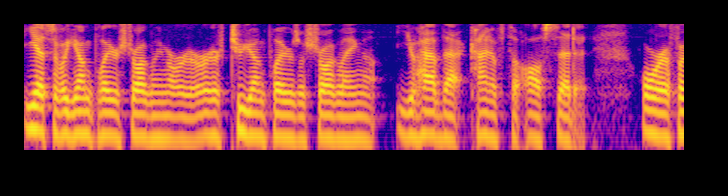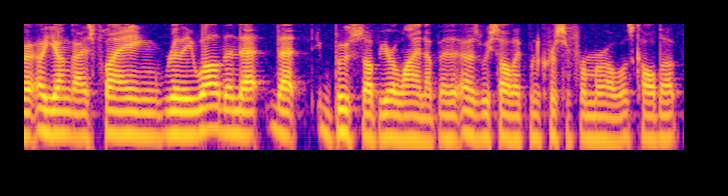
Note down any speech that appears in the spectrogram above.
yes, if a young player is struggling or, or if two young players are struggling, you have that kind of to offset it. Or if a, a young is playing really well, then that, that boosts up your lineup, as we saw like when Christopher Morel was called up.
